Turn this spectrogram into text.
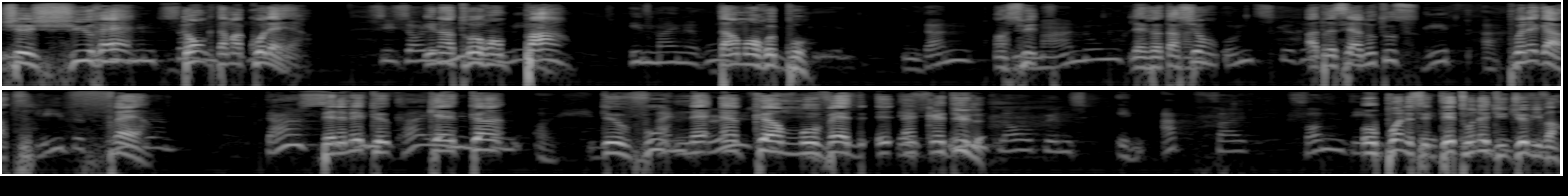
Je jurais donc dans ma colère. Ils n'entreront pas dans mon repos. Ensuite, l'exhortation adressée à nous tous. Prenez garde, frères, bien-aimés, que quelqu'un de vous n'ait un cœur mauvais et incrédule au point de se détourner du Dieu vivant.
